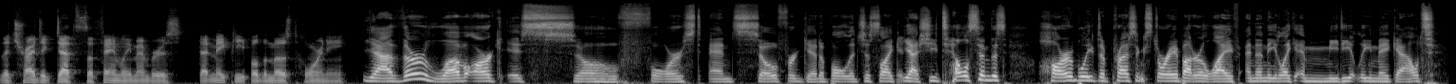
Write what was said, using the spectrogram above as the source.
the tragic deaths of family members that make people the most horny. Yeah their love arc is so forced and so forgettable. It's just like it, yeah she tells him this horribly depressing story about her life and then they like immediately make out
